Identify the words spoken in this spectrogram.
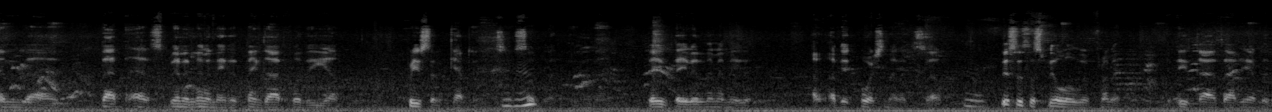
and uh, that has been eliminated. Thank God for the uh, precinct captains. Mhm. So uh, they they've eliminated a, a big portion of it. So Mm. this is a spillover from it. These guys out here, but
